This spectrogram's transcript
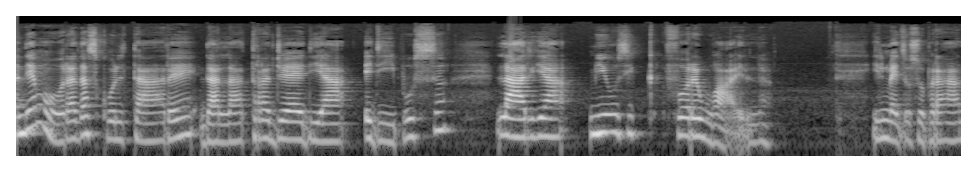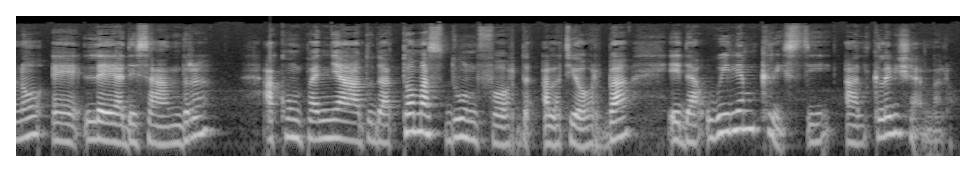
Andiamo ora ad ascoltare dalla tragedia Oedipus l'aria Music for a While. Il mezzosoprano è Lea Desandre, accompagnato da Thomas Dunford alla tiorba e da William Christie al clavicembalo.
